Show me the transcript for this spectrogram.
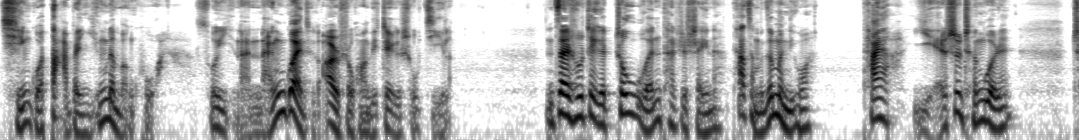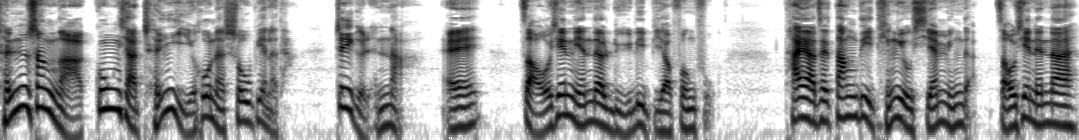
秦国大本营的门户啊，所以呢，难怪这个二世皇帝这个时候急了。你再说这个周文他是谁呢？他怎么这么牛啊？他呀也是陈国人，陈胜啊攻下陈以后呢，收编了他。这个人呐，哎，早些年的履历比较丰富，他呀在当地挺有贤名的。早些年呢，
